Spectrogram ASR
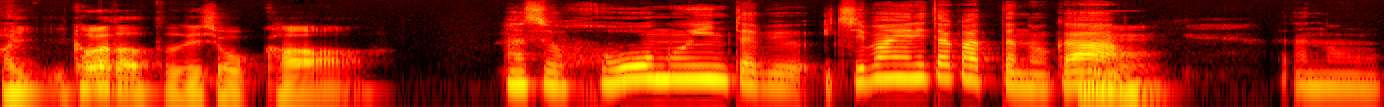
はい。いかがだったでしょうか？まず、ホームインタビュー。一番やりたかったのが、うん。あの、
